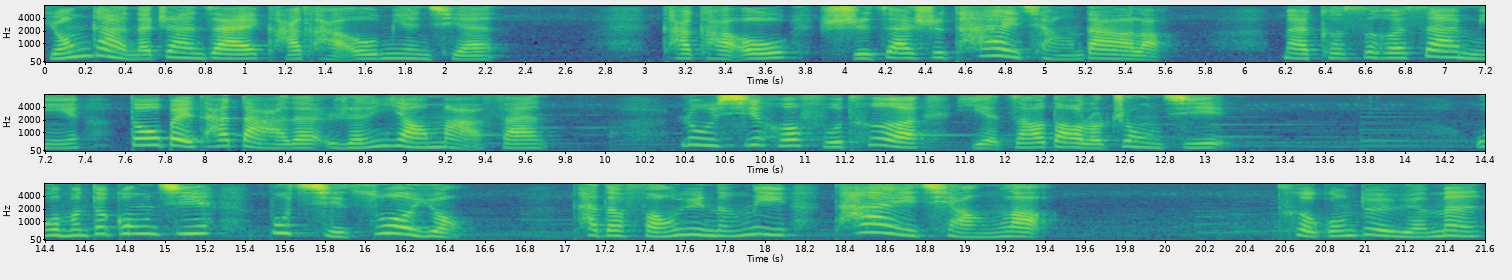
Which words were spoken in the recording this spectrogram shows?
勇敢地站在卡卡欧面前。卡卡欧实在是太强大了，麦克斯和塞米都被他打得人仰马翻，露西和福特也遭到了重击。我们的攻击不起作用，他的防御能力太强了。特工队员们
